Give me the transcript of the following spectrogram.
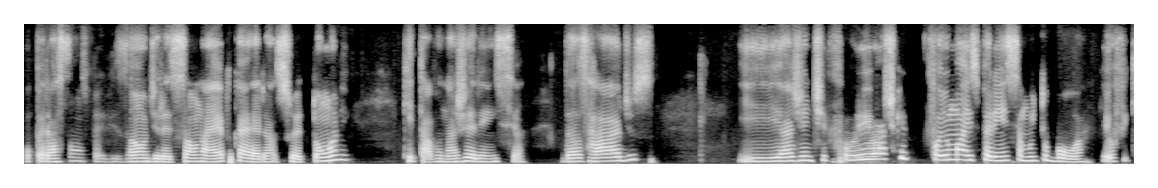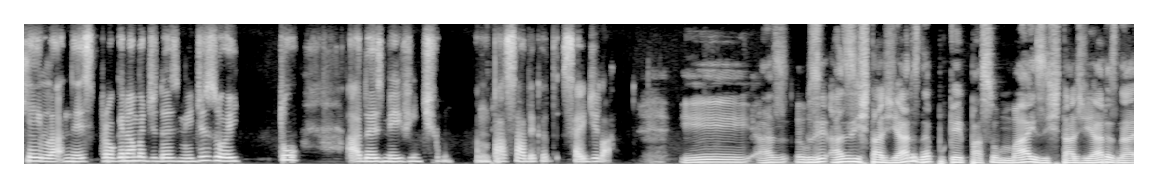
Operação, supervisão, direção, na época era a Suetone, que estava na gerência das rádios, e a gente foi, eu acho que foi uma experiência muito boa. Eu fiquei lá nesse programa de 2018 a 2021, ano passado é que eu saí de lá. E as, as estagiárias, né? Porque passou mais estagiárias na,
